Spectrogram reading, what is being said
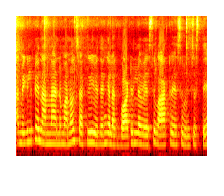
ఆ మిగిలిపోయిన అన్నాన్ని మనం చక్కగా ఈ విధంగా ఇలా బాటిల్లో వేసి వాటర్ వేసి ఉంచిస్తే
